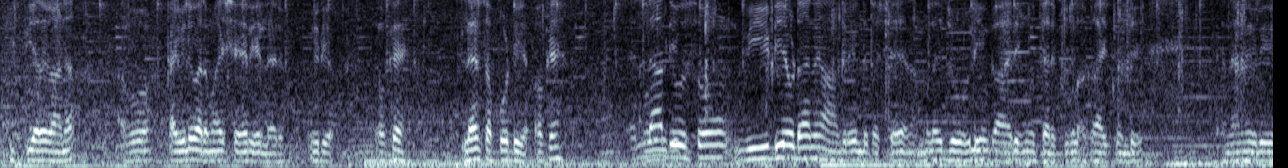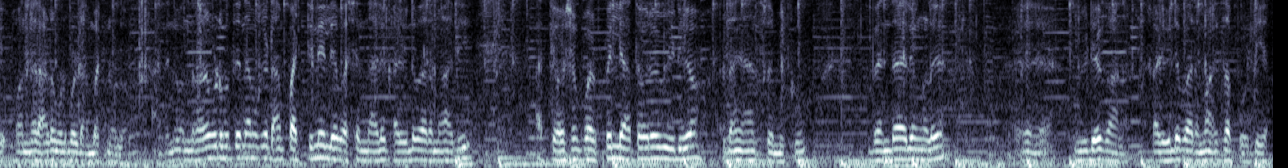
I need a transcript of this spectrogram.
സ്കിപ്പ് ചെയ്യാതെ കാണുക അപ്പോൾ കഴിവിന്റെ പരമാവധി ഷെയർ ചെയ്യുക എല്ലാവരും. വീഡിയോ ഓക്കെ എല്ലാവരും സപ്പോർട്ട് ചെയ്യുക ഓക്കെ എല്ലാ ദിവസവും വീഡിയോ ഇടാൻ ആഗ്രഹമുണ്ട് പക്ഷേ നമ്മളെ ജോലിയും കാര്യങ്ങളും തിരക്കുകളൊക്കെ ആയിക്കൊണ്ട് എന്നാണ് ഒരു ഒന്നരാട് കൂടുമ്പോൾ ഇടാൻ പറ്റുന്നുള്ളൂ. അതിന് ഒന്നരാട് കൂടുമ്പോൾ തന്നെ നമുക്ക് ഇടാൻ പറ്റുന്നില്ല പക്ഷെ എന്നാലും കഴിവിന്റെ പരമാവധി അത്യാവശ്യം കുഴപ്പമില്ലാത്ത ഓരോ വീഡിയോ ഇടാൻ ഞാൻ ശ്രമിക്കും. അപ്പോൾ എന്തായാലും നിങ്ങൾ വീഡിയോ കാണാം. കഴിവിന്റെ പരമാവധി സപ്പോർട്ട് ചെയ്യാം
